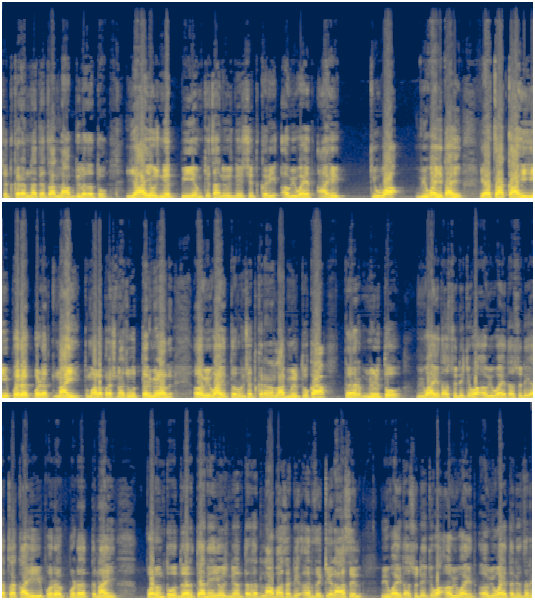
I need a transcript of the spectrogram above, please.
शेतकऱ्यांना त्याचा लाभ दिला जातो. या योजनेत पी एम किसान योजनेत शेतकरी अविवाहित आहे किंवा विवाहित आहे याचा काहीही फरक पडत नाही. तुम्हाला प्रश्नाचं उत्तर मिळालं. अविवाहित तरुण शेतकऱ्यांना लाभ मिळतो का? तर मिळतो. विवाहित असू दे किंवा अविवाहित असू दे याचा काहीही फरक पडत नाही. परंतु जर त्याने योजनेअंतर्गत लाभासाठी अर्ज केला असेल विवाहित असू दे किंवा अविवाहित अविवाहिताने जर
